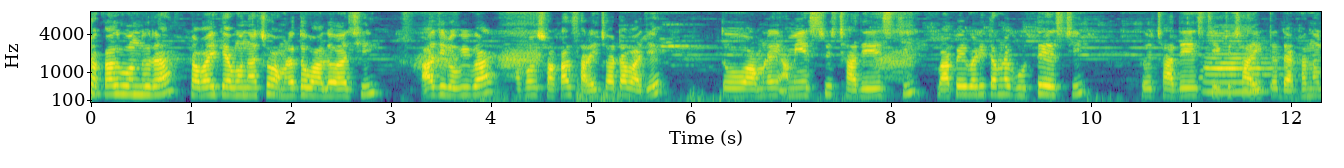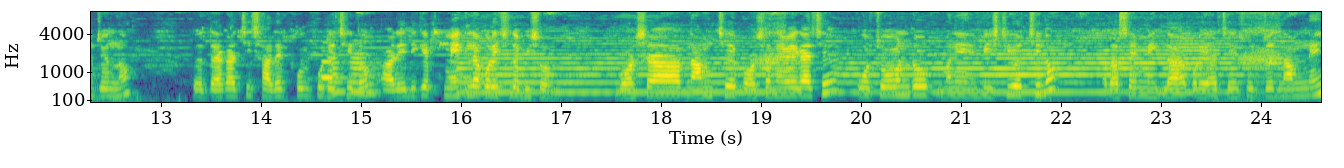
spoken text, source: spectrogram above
সকাল বন্ধুরা সবাই কেমন আছো? আমরা তো ভালো আছি। আজ রবিবার এখন সকাল সাড়ে ছটা বাজে। তো আমরা আমি এসেছি ছাদে এসেছি। বাপের বাড়িতে আমরা ঘুরতে এসেছি। তো ছাদে এসেছি একটু ছাদটা দেখানোর জন্য। তো দেখাচ্ছি ছাদে ফুল ফুটেছিল। আর এদিকে মেঘলা করেছিল ভীষণ। বর্ষা নামছে বর্ষা নেমে গেছে। প্রচণ্ড মানে বৃষ্টি হচ্ছিল। আর সে মেঘলা করে আছে সূর্যের নাম নেই।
